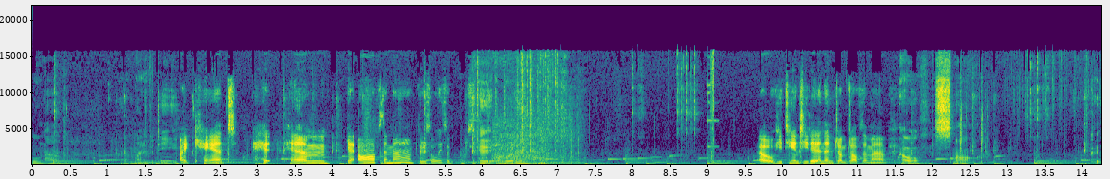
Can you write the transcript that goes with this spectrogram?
wall now. I mind fatigue. I can't hit him. Get off the map. There's always a. Okay, I'm voiding. Oh, he TNT'd it and then jumped off the map. Oh, smart. Okay.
